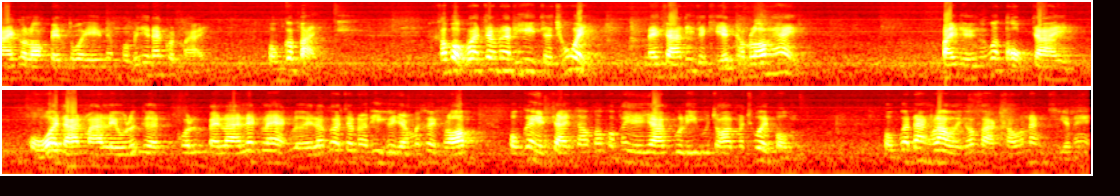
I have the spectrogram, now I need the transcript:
นายก็ลองเป็นตัวเองนะผมไม่ใช่นักกฎหมาย ผมก็ไป เขาบอกว่าเจ้าหน้าที่จะช่วยในการที่จะเขียนคำร้องให้ ไปถึงเขาก็ตกใจ โอ้อาจารย์มาเร็วเหลือเกินคนไปรายแรก ๆ เลย แล้วก็เจ้าหน้าที่ก็ยังไม่เคยพร้อม ผมก็เห็นใจเขาเขาก็พยายามกุลีกุจรมาช่วยผม ผมก็นั่งเล่าให้เขาฟังเขานั่งเขียนให้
